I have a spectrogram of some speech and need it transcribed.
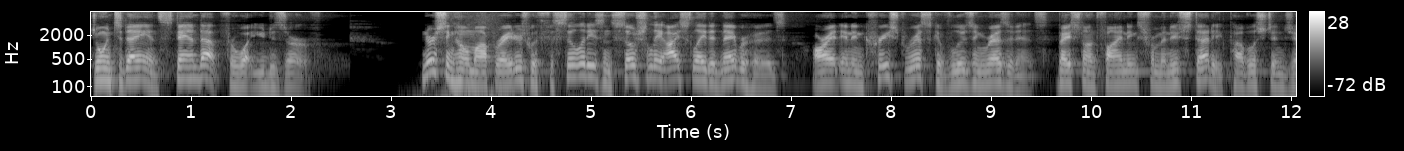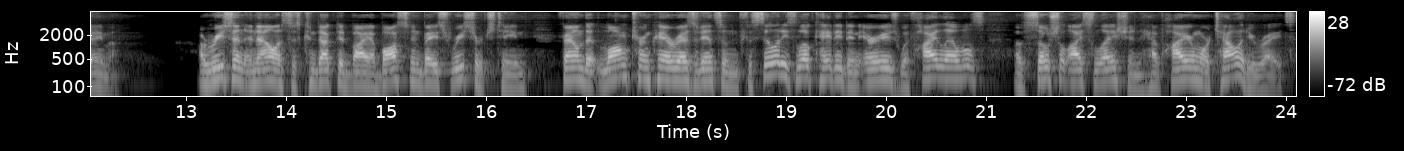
Join today and stand up for what you deserve. Nursing home operators with facilities in socially isolated neighborhoods are at an increased risk of losing residents based on findings from a new study published in JAMA. A recent analysis conducted by a Boston-based research team found that long-term care residents in facilities located in areas with high levels of social isolation have higher mortality rates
